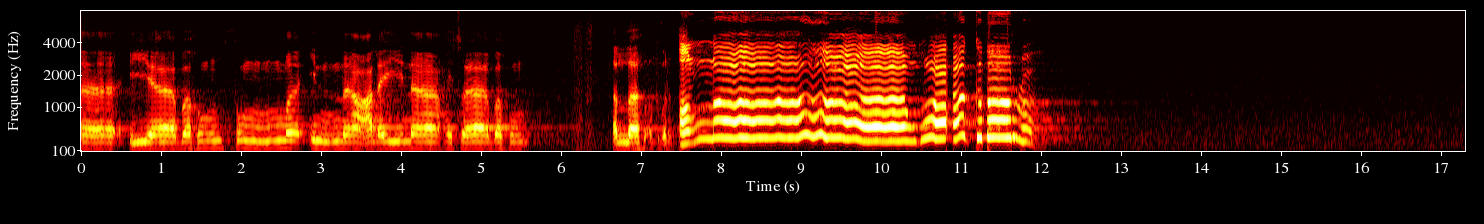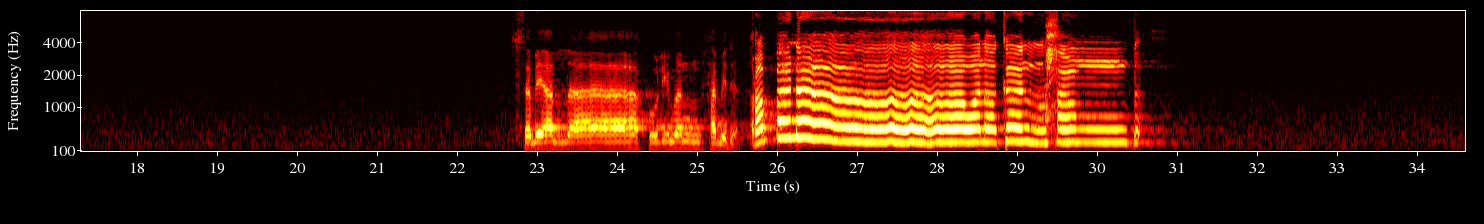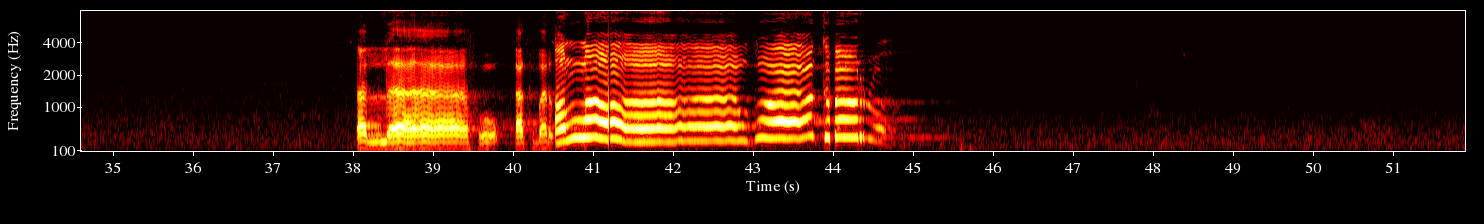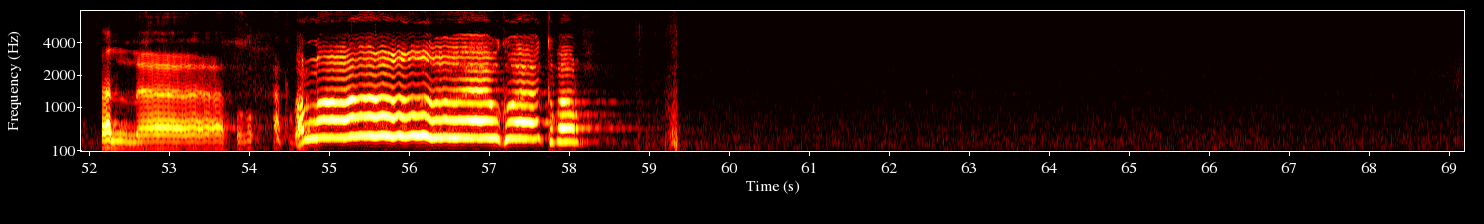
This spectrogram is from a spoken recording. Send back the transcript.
إيابهم ثم إن علينا حسابهم. الله أكبر. الله أكبر. سمع الله لمن حمده. ربنا ولك الحمد. الله أكبر. الله أكبر. الله أكبر. الله أكبر.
